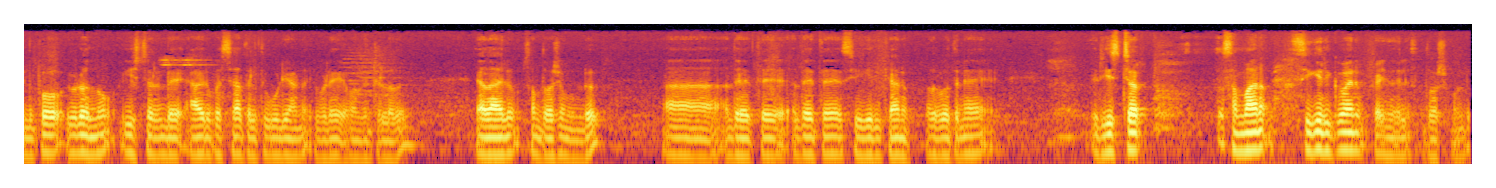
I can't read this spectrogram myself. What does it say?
ഇന്നിപ്പോൾ ഇവിടെ വന്നു. ഈസ്റ്ററിന്റെ ആ ഒരു പശ്ചാത്തലത്തിൽ കൂടിയാണ് ഇവിടെ വന്നിട്ടുള്ളത്. ഏതായാലും സന്തോഷമുണ്ട്. അദ്ദേഹത്തെ അദ്ദേഹത്തെ സ്വീകരിക്കാനും അതുപോലെ തന്നെ രജിസ്റ്റർ സമ്മാനം സ്വീകരിക്കുവാനും കഴിഞ്ഞതിൽ സന്തോഷമുണ്ട്.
